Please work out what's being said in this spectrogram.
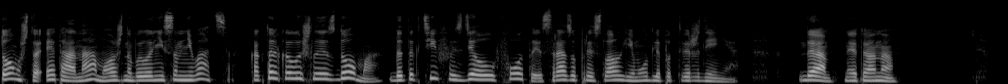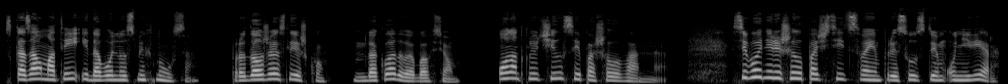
том, что это она, можно было не сомневаться. Как только вышла из дома, детектив сделал фото и сразу прислал ему для подтверждения. «Да, это она», — сказал Матвей и довольно усмехнулся. «Продолжай слежку. Докладывай обо всем». Он отключился и пошел в ванную. Сегодня решил почтить своим присутствием универ.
